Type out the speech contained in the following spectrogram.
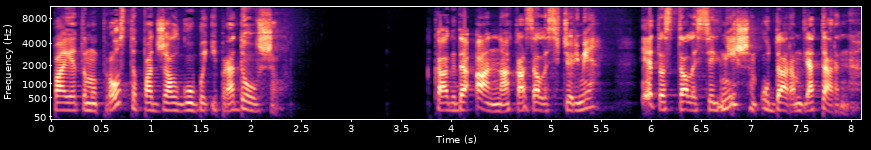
поэтому просто поджал губы и продолжил. Когда Анна оказалась в тюрьме, это стало сильнейшим ударом для Тарна.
